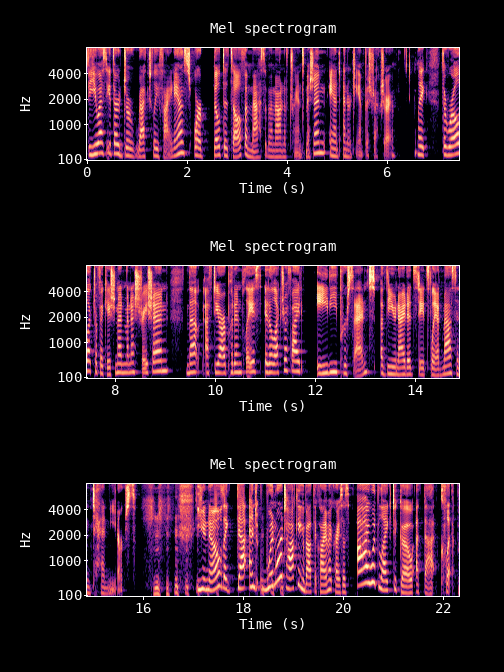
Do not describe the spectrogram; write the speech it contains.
the US either directly financed or built itself a massive amount of transmission and energy infrastructure. Like the Rural Electrification Administration that FDR put in place, it electrified 80% of the United States landmass in 10 years. you know, like that. And when we're talking about the climate crisis, I would like to go at that clip.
